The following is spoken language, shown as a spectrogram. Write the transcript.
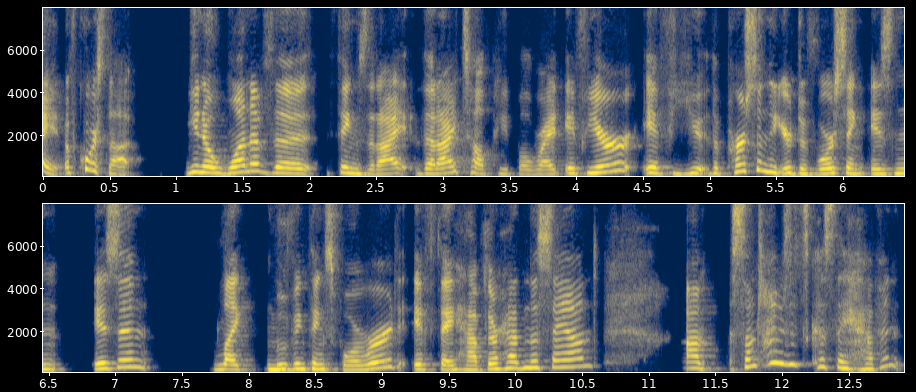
Right. Of course not. You know, one of the things that I that I tell people, right? If you're if you the person that you're divorcing isn't isn't like moving things forward, if they have their head in the sand, um sometimes it's cuz they haven't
